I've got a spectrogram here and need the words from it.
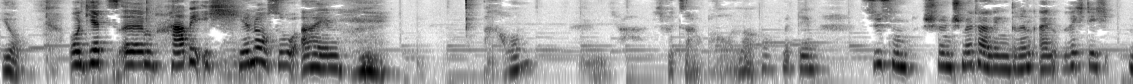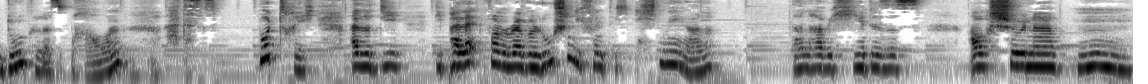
Ja. Und jetzt ähm, habe ich hier noch so ein hm, Braun. Ja, ich würde sagen Braun, ne? Auch mit dem süßen, schönen Schmetterling drin. Ein richtig dunkles Braun. Ach, das ist butterig. Also die, die Palette von Revolution, die finde ich echt mega, ne? Dann habe ich hier dieses auch schöne, hm,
